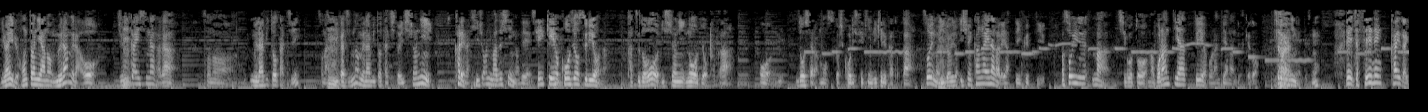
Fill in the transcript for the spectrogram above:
いわゆる本当にあの、村々を巡回しながら、その、村人たち、そのアフリカ人の村人たちと一緒に、彼ら非常に貧しいので、生計を向上するような活動を一緒に農業とかをどうしたらもう少し効率的にできるかとか、そういうのをいろいろ一緒に考えながらやっていくっていう、まあ、そういう、まあ、仕事、まあ、ボランティアといえばボランティアなんですけど、それが2年ですね。え、じゃあ青年海外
